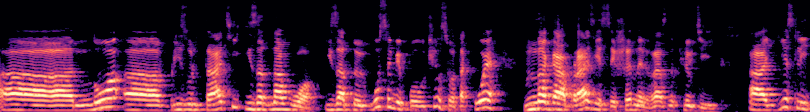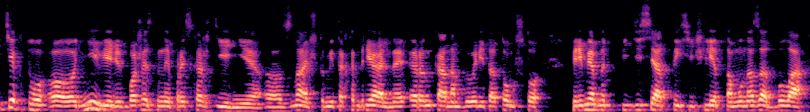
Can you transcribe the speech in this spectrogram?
А, но а, в результате из одного, из одной особи получилось вот такое многообразие совершенно разных людей. Если те, кто не верит в божественное происхождение, знают, что митохондриальная РНК нам говорит о том, что примерно 50 тысяч лет тому назад была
